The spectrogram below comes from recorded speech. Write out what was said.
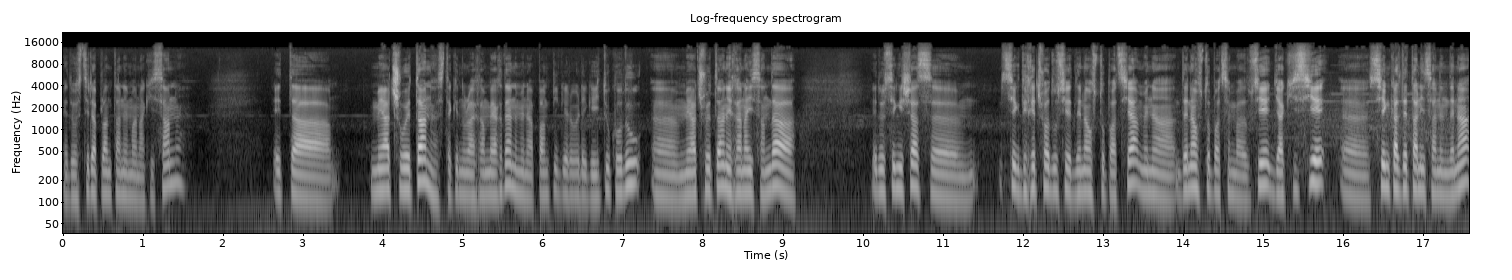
edo ez dira plantan emanak izan. Eta mehatxuetan, ez dakit nola erran behar den, mena pampik gero ere gehituko du, uh, mehatxuetan erran izan da, edo zen gizaz, uh, ziek diretsua duzie dena oztopatzia, mena dena oztopatzen bat duzie, jakizie uh, zien kaltetan izanen dena,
